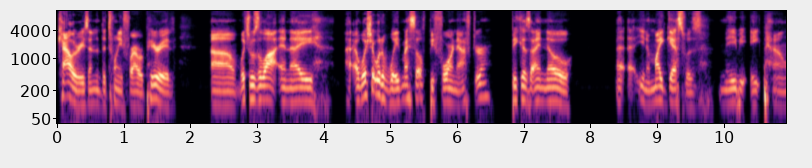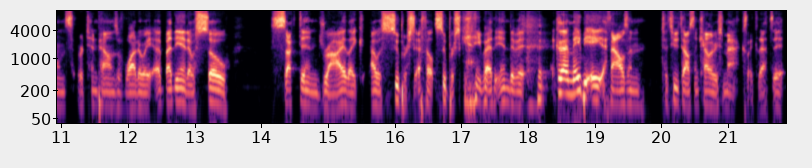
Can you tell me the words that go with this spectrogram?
calories in the 24 hour period, uh, which was a lot. And I, I wish I would have weighed myself before and after because I know uh, uh, you know, my guess was maybe eight pounds or 10 pounds of water weight. Uh, by the end, I was so sucked in dry. Like I was super, I felt super skinny by the end of it because I maybe ate a thousand to 2000 calories max. Like that's it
